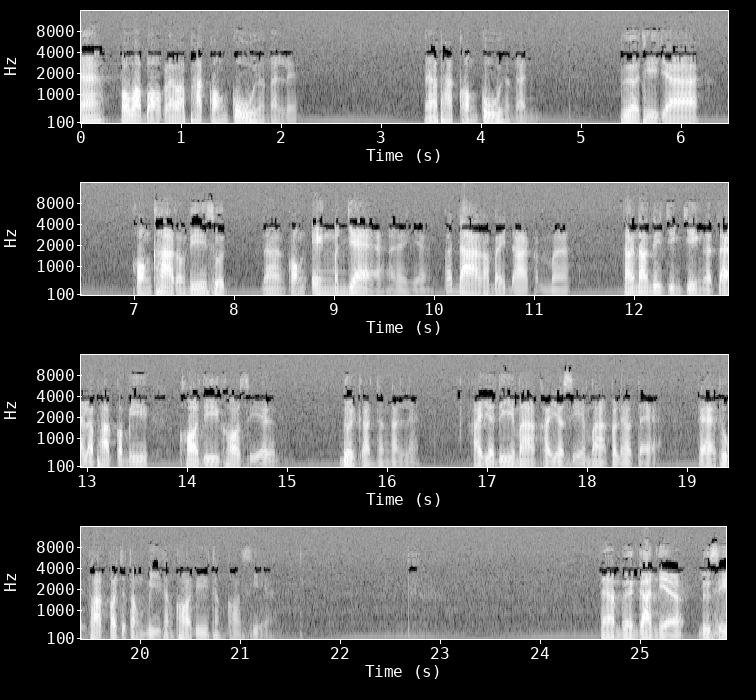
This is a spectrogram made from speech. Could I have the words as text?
นะเพราะว่าบอกแล้วว่าพักของกูทั้งนั้นเลยนะพักของกูทั้งนั้น เพื่อที่จะของข้าตรงดีที่สุดนะของเองมันแย่อะไรเงี้ย ก็ด่ากันไปด่ากันมาทั้งทั้งที่จริง ๆอะแต่ละพักก็มีข้อดีข้อเสียด้วยกันทั้งนั้นแหละ ใครจะดีมากใครจะเสียมากก็แล้วแต่ แต่ทุกพักก็จะต้องมีทั้งข้อดีทั้งข้อเสีย นะเหมือนกันเนี่ยฤาษี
